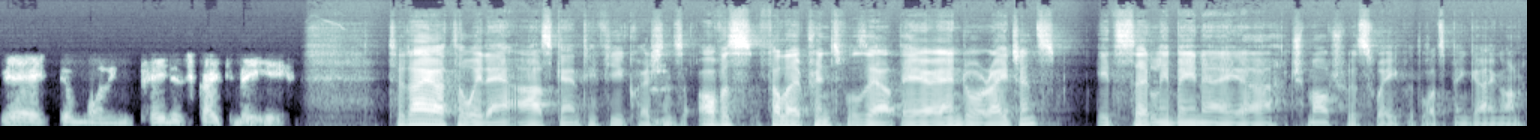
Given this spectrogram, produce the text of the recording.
Yeah, good morning, Peter. It's great to be here. Today I thought we'd ask Anthony a few questions. Of us fellow principals out there and or agents, it's certainly been a uh, tumultuous week with what's been going on.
